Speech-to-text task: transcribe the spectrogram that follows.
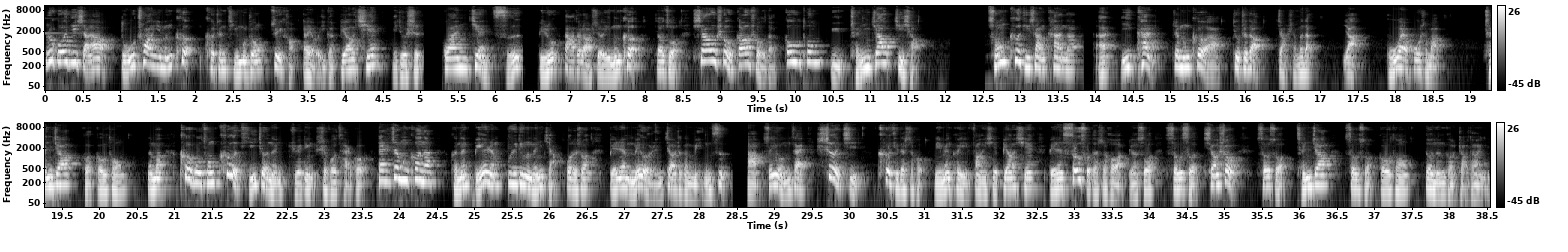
如果你想要独创一门课，课程题目中最好带有一个标签，也就是关键词。比如大嘴老师有一门课叫做《销售高手的沟通与成交技巧》，从课题上看呢，哎，一看这门课啊，就知道讲什么的。呀，不外乎什么？成交和沟通。那么客户从课题就能决定是否采购，但是这门课呢，可能别人不一定能讲，或者说别人没有人叫这个名字。啊，所以我们在设计课题的时候，里面可以放一些标签，别人搜索的时候啊，比方说搜索销售、搜索成交、搜索沟通，都能够找到你。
